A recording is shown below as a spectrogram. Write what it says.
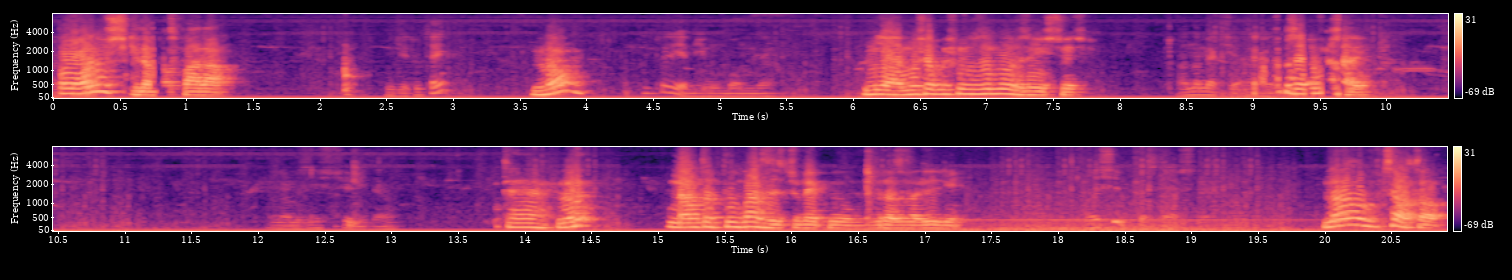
A O, on już silę odpala. Gdzie tutaj? No? No to jebnij mu bombę. Nie, musiałbyś mu mur zniszczyć. A nam jak się... A, Uważaj, uważaj. nam zniszczyli, tak? Te, no. Nam to pół bazy człowieku rozwalili. Ale szybko strasznie. No, co to?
